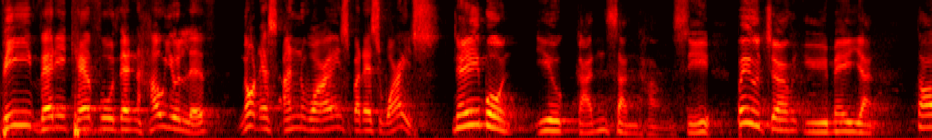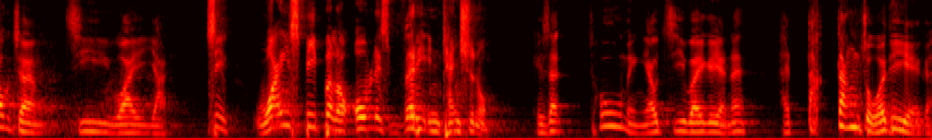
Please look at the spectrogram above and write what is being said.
Be very careful then how you live, not as unwise, but as wise. 你们要谨慎行事，不要像愚昧人，当像智慧人。 See, wise people are always very intentional 其实聪明有智慧嘅人呢，系特登做一啲嘢嘅。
